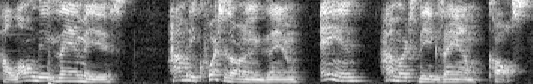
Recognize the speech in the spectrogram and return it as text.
how long the exam is, how many questions are on an exam, and how much the exam costs.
